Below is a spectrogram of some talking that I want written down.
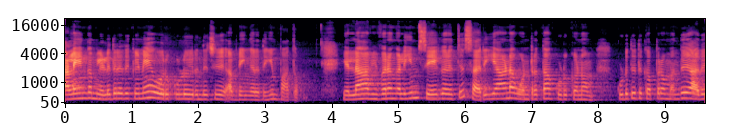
தலையங்கம் எழுதுறதுக்குன்னே ஒரு குழு இருந்துச்சு அப்படிங்கிறதையும் பார்த்தோம். எல்லா விவரங்களையும் சேகரித்து சரியான ஒன்றை தான் கொடுக்கணும். கொடுத்ததுக்கப்புறம் வந்து அது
